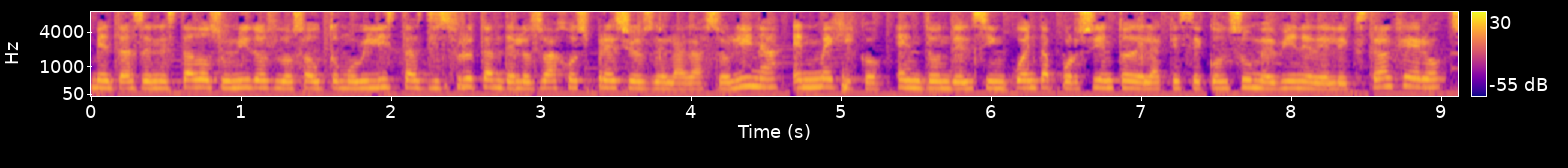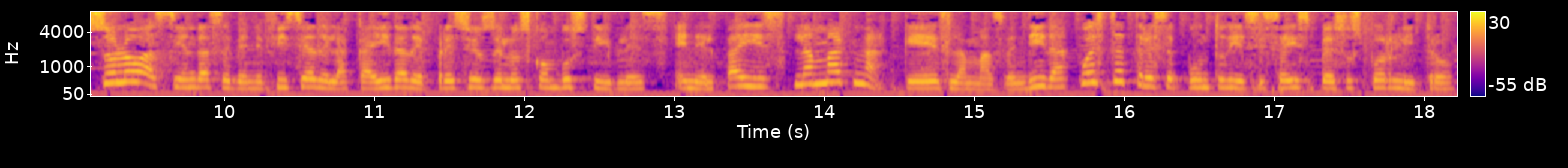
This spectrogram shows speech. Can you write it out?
Mientras en Estados Unidos los automovilistas disfrutan de los bajos precios de la gasolina, en México, en donde el 50% de la que se consume viene del extranjero, solo Hacienda se beneficia de la caída de precios de los combustibles. En el país, la Magna, que es la más vendida, cuesta 13.16 pesos por litro,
